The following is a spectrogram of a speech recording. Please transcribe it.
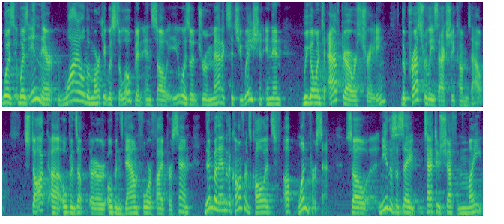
was was in there while the market was still open. And so it was a dramatic situation. And then we go into after hours trading. The press release actually comes out. Stock uh, opens up or opens down four or five percent. Then by the end of the conference call, it's up one percent. So, uh, needless to say, Tattoo Chef might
